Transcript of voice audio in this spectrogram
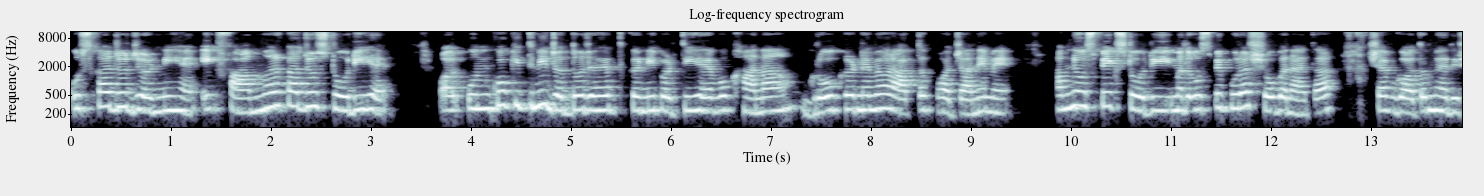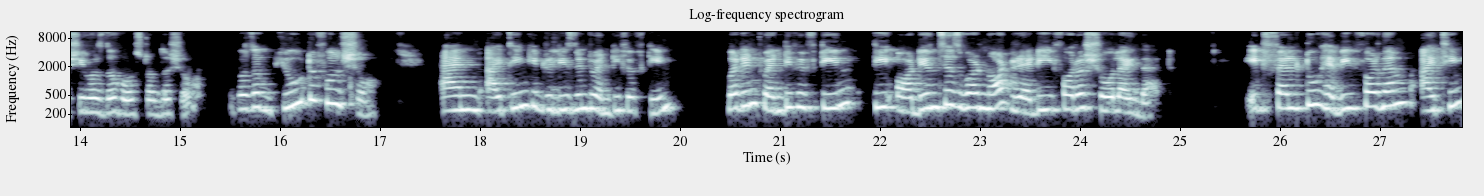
उसका जो जर्नी है, एक फार्मर का जो स्टोरी है, और उनको कितनी जद्दोजहद करनी पड़ती है, वो खाना ग्रो करने में और आप तक पहुँचाने में, हमने उस पर एक स्टोरी मतलब उस पर पूरा शो बनाया था। Chef Gautam Maharshi was the host of the show it was a beautiful show and I think it release in 2015 but in 2015 the audiences were not ready for a show like that. It felt too heavy for them, i think.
